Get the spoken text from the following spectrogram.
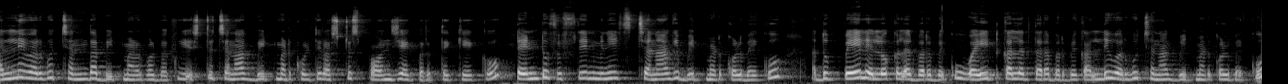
ಅಲ್ಲಿವರೆಗೂ ಚೆಂದ ಬೀಟ್ ಮಾಡ್ಕೊಳ್ಬೇಕು. ಎಷ್ಟು ಚೆನ್ನಾಗಿ ಬೀಟ್ ಮಾಡ್ಕೊಳ್ತೀರೋ ಅಷ್ಟು ಸ್ಪಾಂಜಿಯಾಗಿ ಬರುತ್ತೆ cake. Ten to fifteen minutes ಚೆನ್ನಾಗಿ ಬೀಟ್ ಮಾಡ್ಕೊಳ್ಬೇಕು. ಅದು ಪೇಲ್ ಎಲ್ಲೋ ಕಲರ್ ಬರಬೇಕು ವೈಟ್ ಕಲರ್ ಥರ ಬರಬೇಕು. ಅಲ್ಲಿವರೆಗೂ ಚೆನ್ನಾಗಿ ಬೀಟ್ ಮಾಡ್ಕೊಳ್ಬೇಕು.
